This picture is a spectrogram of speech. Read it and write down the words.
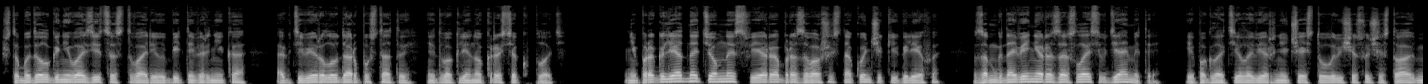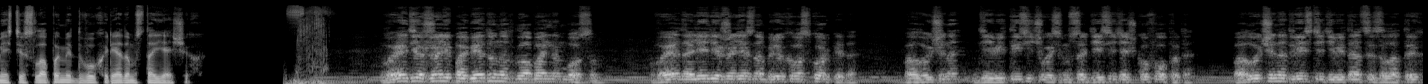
Чтобы долго не возиться с тварью, убить наверняка, активировал удар пустоты, и два клинок рассек плоть. Непроглядная темная сфера, образовавшись на кончике глефа, за мгновение разошлась в диаметре и поглотила верхнюю часть туловища существа вместе с лапами двух рядом стоящих. Вы одержали победу над глобальным боссом. Вы одолели железнобрюхого Скорпида. Получено 9810 очков опыта. Получено 219 золотых,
